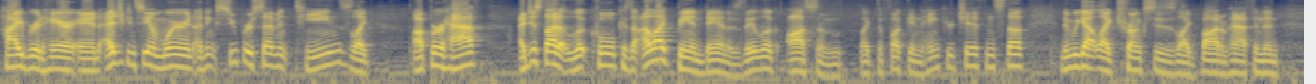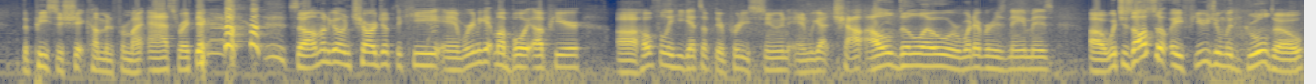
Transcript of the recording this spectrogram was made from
hybrid hair. And as you can see, I'm wearing, I think, Super 17s, like upper half. I just thought it looked cool because I like bandanas. They look awesome, like the fucking handkerchief and stuff. And then we got like Trunks's like bottom half, and then the piece of shit coming from my ass right there. so I'm gonna go and charge up the ki, and we're gonna get my boy up here. Uh, hopefully he gets up there pretty soon, and we got Chow Aldolo or whatever his name is, uh, which is also a fusion with Guldo.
